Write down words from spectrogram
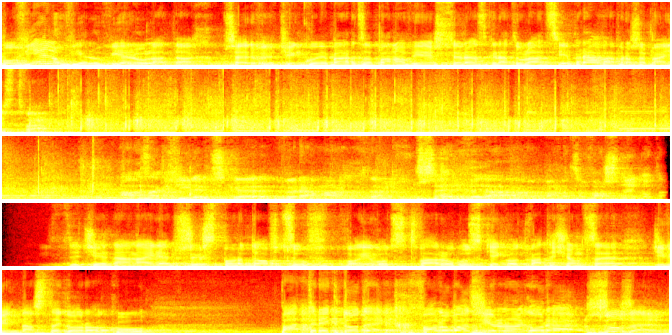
po wielu, wielu, wielu latach przerwy. Dziękuję bardzo panowie, jeszcze raz gratulacje. Brawa proszę państwa. A za chwileczkę w ramach takiej przerwy, a bardzo ważnego plebiscycie na najlepszych sportowców województwa lubuskiego 2019 roku Patryk Dudek, Falubas Zielona Góra, Żużel.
